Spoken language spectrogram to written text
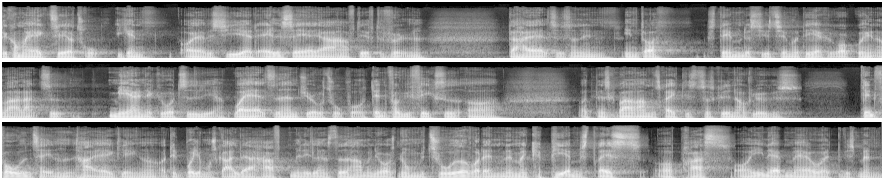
Det kommer jeg ikke til at tro igen. Og jeg vil sige, at alle sager, jeg har haft efterfølgende, der har jeg altid sådan en indre stemme, der siger til mig, at det her kan godt gå hen og vare lang tid. Mere end jeg gjorde tidligere, hvor jeg altid havde en tro på. Den får vi fikset, og, og den skal bare rammes rigtigt, så skal det nok lykkes den forudtagenhed har jeg ikke længere, og det burde jeg måske aldrig have haft, men et eller andet sted har man jo også nogle metoder, hvordan man kaperer med stress og pres, og en af dem er jo, at hvis man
